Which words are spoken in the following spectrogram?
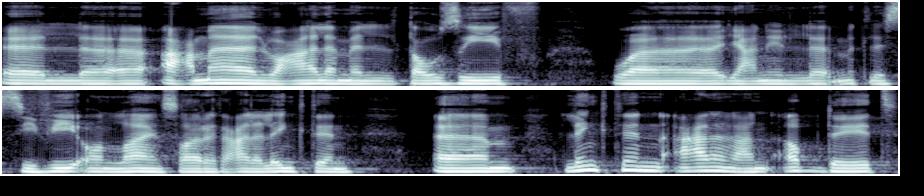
الأعمال وعالم التوظيف ويعني مثل ال CV online صارت على LinkedIn LinkedIn أعلن عن update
